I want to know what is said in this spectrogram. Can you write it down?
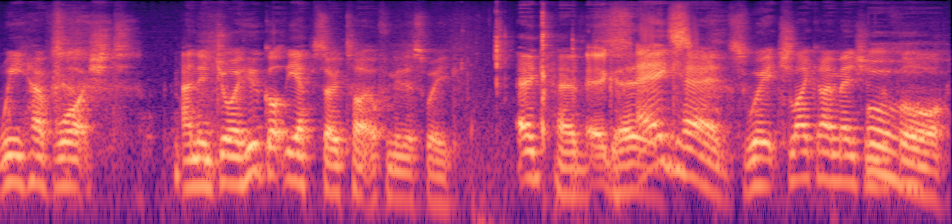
we have watched and enjoy. Who got the episode title for me this week? Eggheads. Eggheads. Eggheads, which, like I mentioned before,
